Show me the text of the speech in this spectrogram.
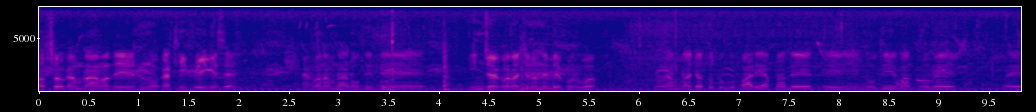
দর্শক আমরা আমাদের নৌকা ঠিক হয়ে গেছে। এখন আমরা নদীতে এনজয় করার জন্য নেমে পড়ব। এবং আমরা যতটুকু পারি আপনাদের এই নদীর মাধ্যমে, এই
